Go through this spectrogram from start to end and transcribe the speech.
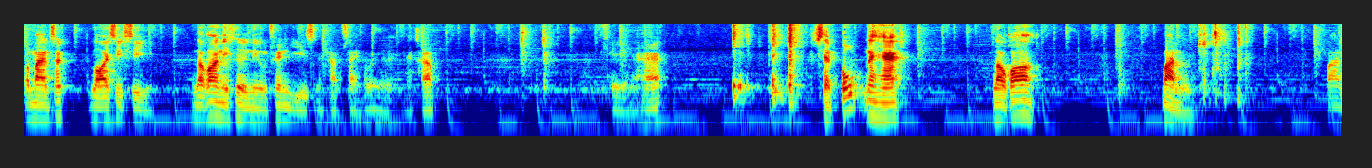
ประมาณสัก100ซีซี แล้วก็อันนี้คือ Nutrient Yeast นะครับ ใส่เข้าไปเลยนะครับโอเคนะฮะเสร็จปุ๊บนะฮะเราก็ปั่นปั่น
